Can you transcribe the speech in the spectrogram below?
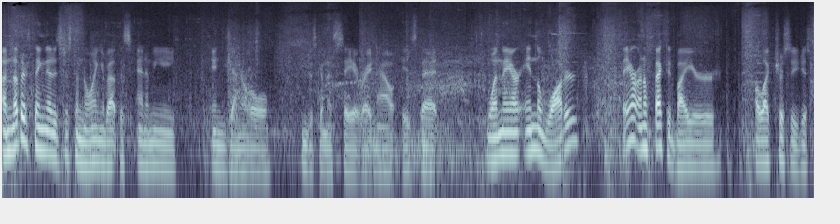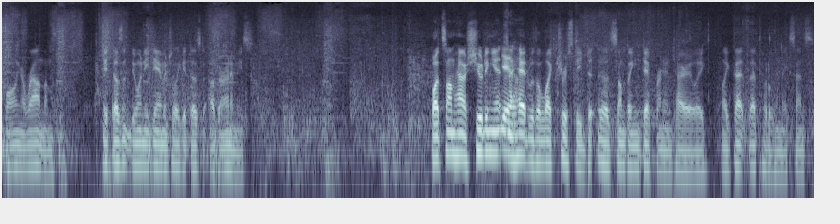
Another thing that is just annoying about this enemy in general, I'm just going to say it right now, is that when they are in the water, they are unaffected by your electricity just falling around them. It doesn't do any damage like it does to other enemies. But somehow shooting it in the head with electricity does uh, something different entirely. Like that, that totally makes sense.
